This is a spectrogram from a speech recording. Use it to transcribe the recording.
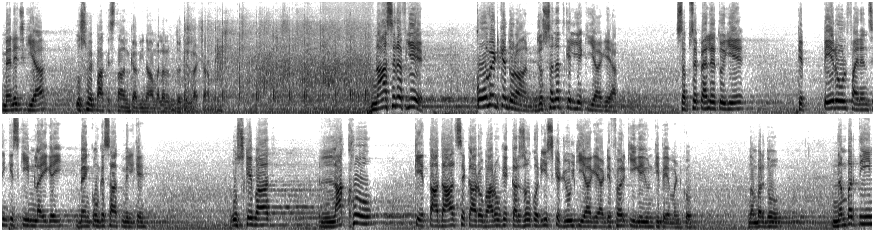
मैनेज किया, उसमें पाकिस्तान का भी नाम अलहमदिल्ला शामिल है। ना सिर्फ़ ये, कोविड के दौरान जो सनत के लिए किया गया, सबसे पहले तो ये कि पेरोल फाइनेंसिंग की स्कीम लाई गई बैंकों के साथ मिलके। उसके बाद लाखों के तादाद से कारोबारों के कर्ज़ों को रीस्केड्यूल किया गया डिफ़र की गई उनकी पेमेंट को। नंबर दो नंबर तीन,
